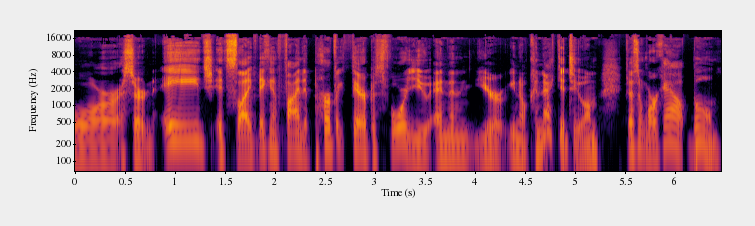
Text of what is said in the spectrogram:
or a certain age it's like they can find a perfect therapist for you and then you're you know connected to them It doesn't work out boom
